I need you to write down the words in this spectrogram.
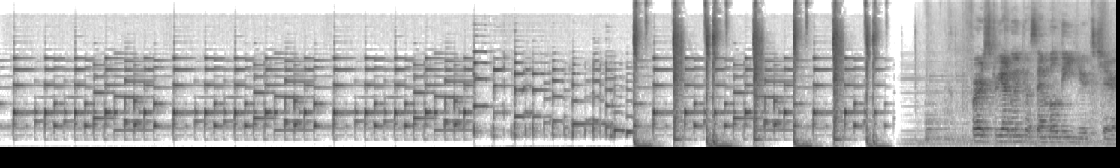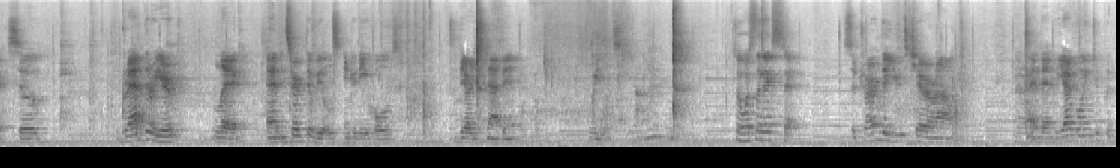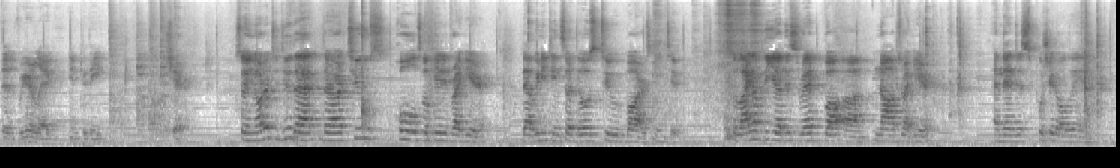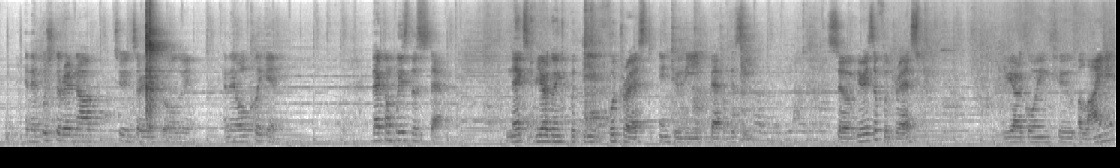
First, we are going to assemble the youth chair. So, grab the rear leg and insert the wheels into the holes. They are snap-in wheels. So what's the next step? So turn the youth chair around All and then we are going to put the rear leg into the chair. So in order to do that, there are two holes located right here that we need to insert those two bars into. So line up the uh, this red uh, knobs right here, and then just push it all the way in, and then push the red knob to insert it all the way, in. and then it'll click in. That completes this step. Next, we are going to put the footrest into the back of the seat. So here is the footrest. We are going to align it.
